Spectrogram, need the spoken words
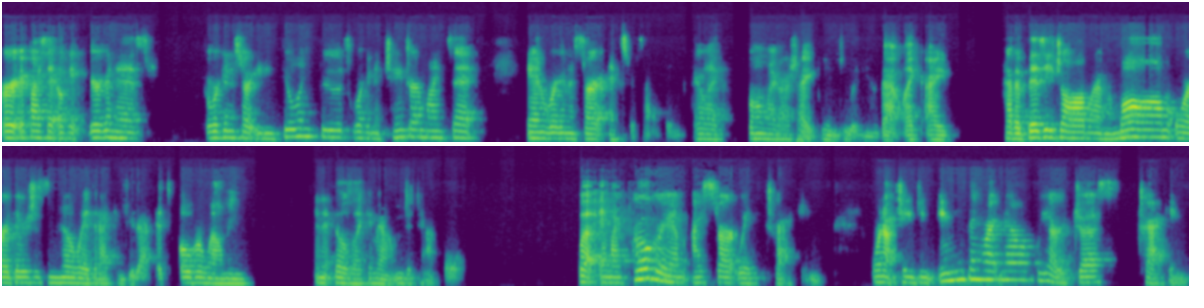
or if I say, okay, you're gonna, we're gonna start eating fueling foods, we're gonna change our mindset, and we're gonna start exercising. They're like, oh my gosh, I can't do any of that. Like I have a busy job, or I'm a mom, or there's just no way that I can do that. It's overwhelming, and it feels like a mountain to tackle. But in my program, I start with tracking. We're not changing anything right now. We are just tracking.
